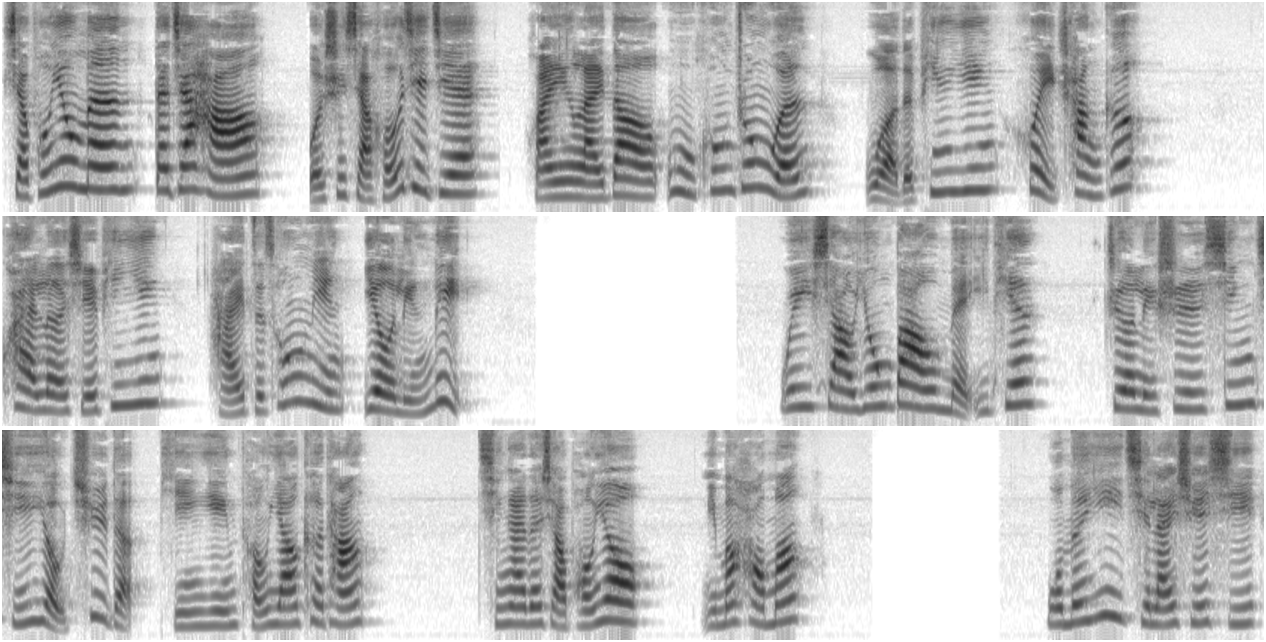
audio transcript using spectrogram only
小朋友们，大家好，我是小猴姐姐，欢迎来到悟空中文。我的拼音会唱歌，快乐学拼音，孩子聪明又伶俐。微笑拥抱每一天，这里是新奇有趣的拼音童谣课堂。亲爱的小朋友，你们好吗？我们一起来学习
